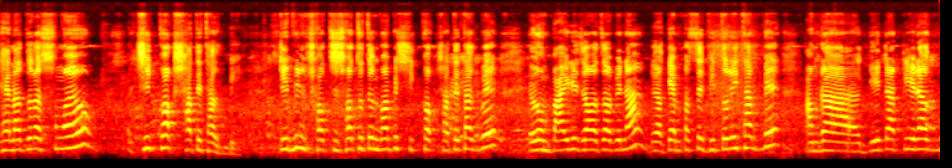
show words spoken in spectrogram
খেলাধুলার সময়ও শিক্ষক সাথে থাকবে। টিফিন সচেতনভাবে শিক্ষক সাথে থাকবে এবং বাইরে যাওয়া যাবে না ক্যাম্পাসের ভিতরেই থাকবে। আমরা গেট আটকিয়ে রাখব,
